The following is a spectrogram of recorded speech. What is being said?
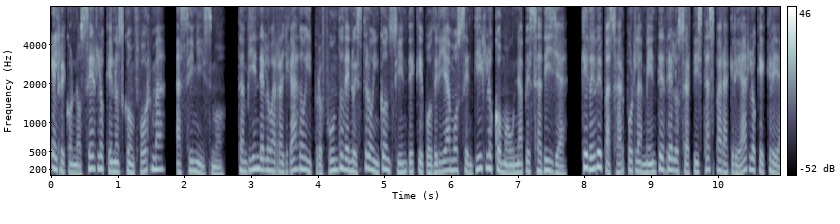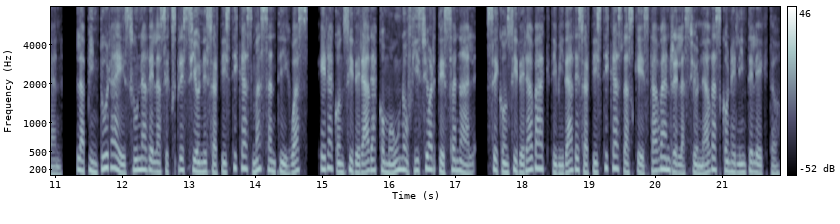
el reconocer lo que nos conforma, a sí mismo también de lo arraigado y profundo de nuestro inconsciente que podríamos sentirlo como una pesadilla, que debe pasar por la mente de los artistas para crear lo que crean. La pintura es una de las expresiones artísticas más antiguas, era considerada como un oficio artesanal, se consideraba actividades artísticas las que estaban relacionadas con el intelecto.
